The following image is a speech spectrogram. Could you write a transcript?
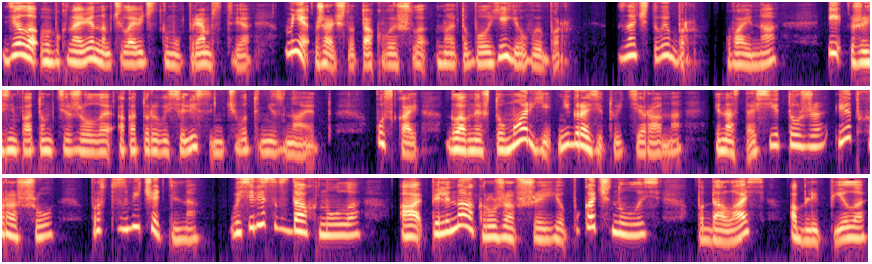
Дело в обыкновенном человеческом упрямстве. Мне жаль, что так вышло, но это был ее выбор. Значит, выбор – война. И жизнь потом тяжелая, о которой Василиса ничего-то не знает. Пускай. Главное, что Марье не грозит уйти рано. И Настасье тоже. И это хорошо. Просто замечательно. Василиса вздохнула, а пелена, окружавшая ее, покачнулась, подалась, облепила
